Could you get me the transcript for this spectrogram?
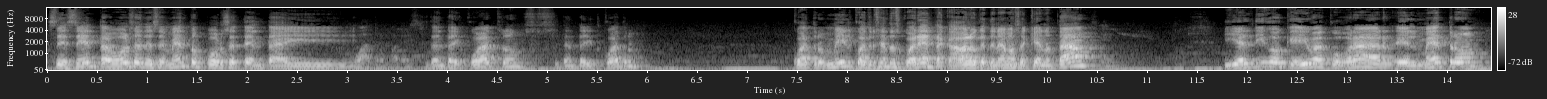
60 bolsas de cemento por 70 y... cuatro parece. 74, 74, 4.440, acaba lo que tenemos aquí anotado. Y él dijo que iba a cobrar el metro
